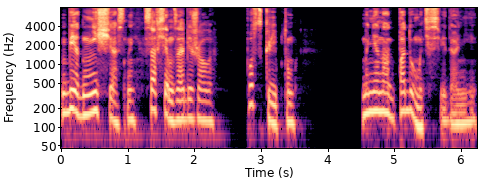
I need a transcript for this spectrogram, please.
Бедный, несчастный, совсем заобижала. Постскриптум. Мне надо подумать о свидании.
